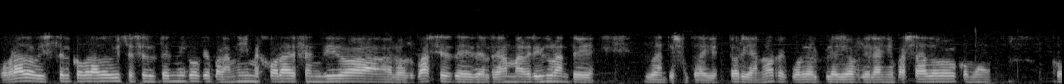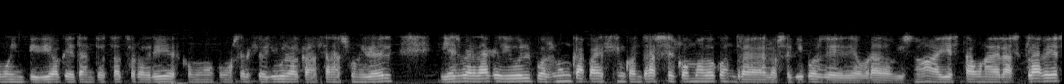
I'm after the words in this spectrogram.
Obradovic, Celko Obradovic es el técnico que para mí mejor ha defendido a los bases de, del Real Madrid durante, durante su trayectoria, ¿no? Recuerdo el playoff del año pasado, como cómo impidió que tanto Tacho Rodríguez como, como Sergio Llull alcanzaran su nivel y es verdad que Llull pues nunca parece encontrarse cómodo contra los equipos de, de ¿no? Ahí está una de las claves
